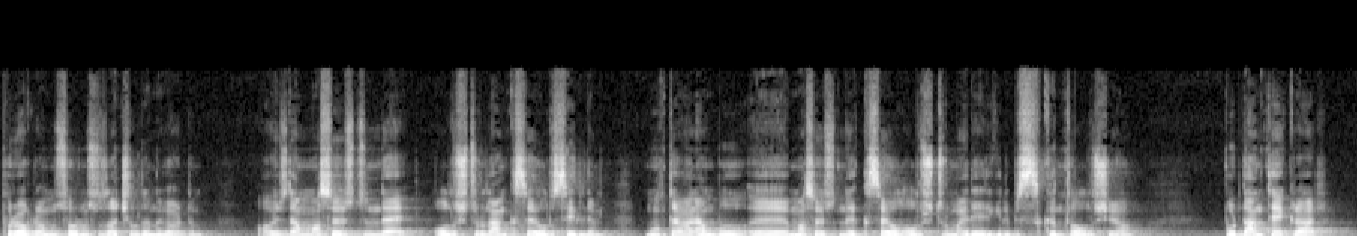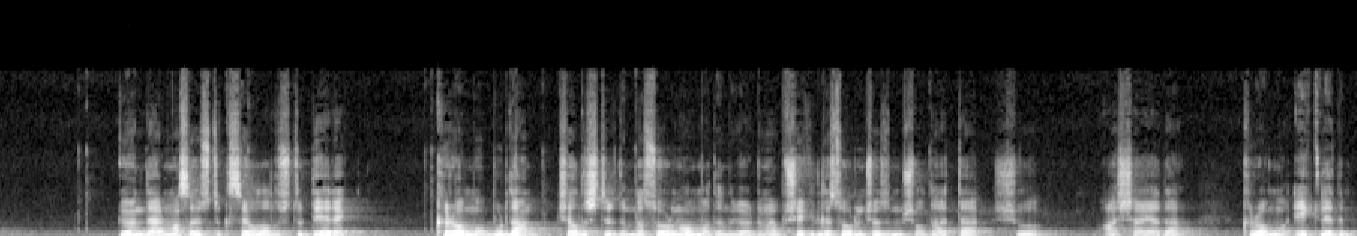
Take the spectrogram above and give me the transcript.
programın sorunsuz açıldığını gördüm. O yüzden masa üstünde oluşturulan kısa yolu sildim. Muhtemelen bu e, masa üstünde kısa yol oluşturma ile ilgili bir sıkıntı oluşuyor. Buradan tekrar gönder masaüstü kısa yol oluştur diyerek Chrome'u buradan çalıştırdığımda sorun olmadığını gördüm ve bu şekilde sorun çözülmüş oldu. Hatta şu aşağıya da Chrome'u ekledim.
